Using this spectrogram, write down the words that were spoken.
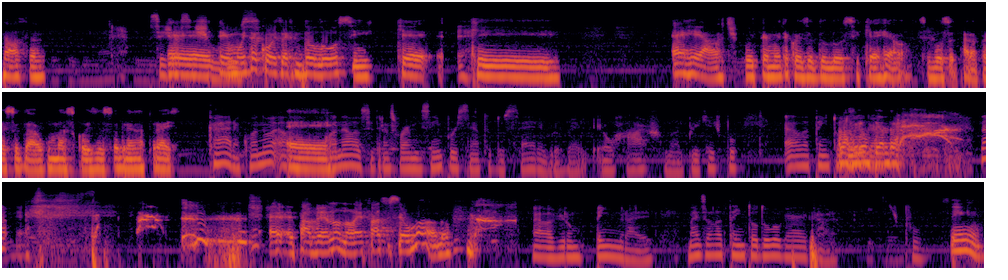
Nossa, Você já é, assistiu tem Lucy? muita coisa do Lucy que é, que é real. Tipo, tem muita coisa do Lucy que é real. Se você parar pra estudar algumas coisas sobrenaturais. Cara, quando ela, É. quando ela se transforma em 100% do cérebro, velho, eu racho, mano. Porque, tipo, ela tá em todo Ela vira um lugar. pendrive. Não, é- É, tá vendo? Não é fácil ser humano. ela vira um pendrive. Mas ela tá em todo lugar, cara. Tipo, Sim,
